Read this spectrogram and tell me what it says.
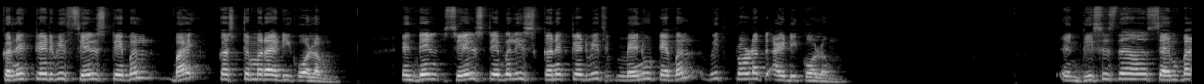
connected with sales table by customer ID column, and then sales table is connected with menu table with product ID column. And this is the sample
